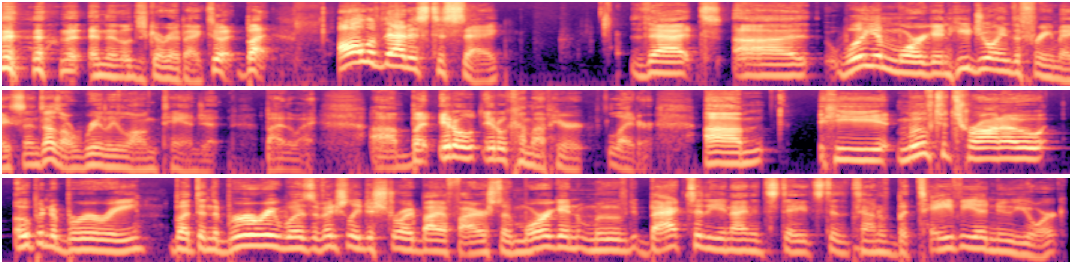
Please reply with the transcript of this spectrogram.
And, then they'll just go right back to it. But all of that is to say that uh, William Morgan he joined the Freemasons. That was a really long tangent, by the way, uh, but it'll it'll come up here later. Um, he moved to Toronto opened a brewery, but then the brewery was eventually destroyed by a fire. So Morgan moved back to the United States to the town of Batavia, New York,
